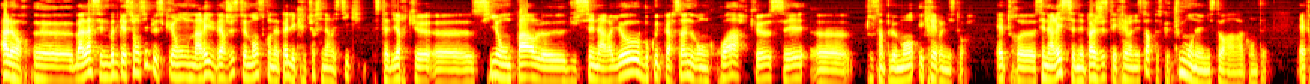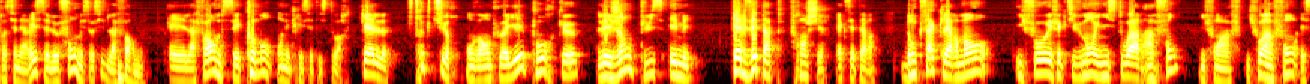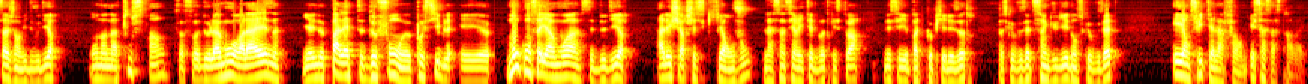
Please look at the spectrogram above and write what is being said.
Alors, euh, bah là, c'est une bonne question aussi, puisqu'on arrive vers justement ce qu'on appelle l'écriture scénaristique. C'est-à-dire que euh, si on parle du scénario, beaucoup de personnes vont croire que c'est euh, tout simplement écrire une histoire. Être euh, scénariste, ce n'est pas juste écrire une histoire, parce que tout le monde a une histoire à raconter. Être scénariste, c'est le fond, mais c'est aussi de la forme. Et la forme, c'est comment on écrit cette histoire. Quelle structure on va employer pour que les gens puissent aimer. Quelles étapes franchir, etc. Donc ça, clairement, il faut effectivement une histoire, un fond. Il faut un, il faut un fond, et ça, j'ai envie de vous dire, on en a tous un, que ça soit de l'amour à la haine. Il y a une palette de fonds euh, possible. Et euh, mon conseil à moi, c'est de dire, allez chercher ce qu'il y a en vous, la sincérité de votre histoire. N'essayez pas de copier les autres, parce que vous êtes singulier dans ce que vous êtes. Et ensuite, il y a la forme. Et ça, ça se travaille.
